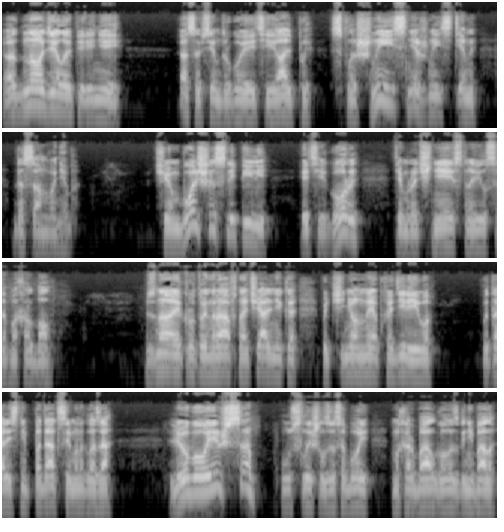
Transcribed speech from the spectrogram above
Одно дело Пиреней — а совсем другое эти Альпы, сплошные снежные стены до самого неба. Чем больше слепили эти горы, тем мрачнее становился Махалбал. Зная крутой нрав начальника, подчиненные обходили его, пытались не податься ему на глаза. «Любуешься?» — услышал за собой Махарбал голос Ганнибала.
